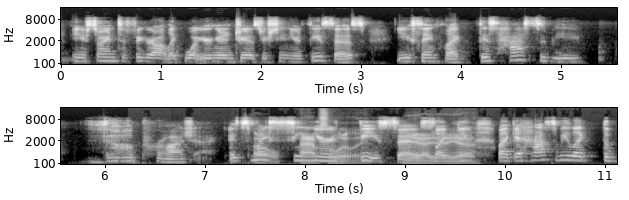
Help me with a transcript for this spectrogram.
and you're starting to figure out like what you're going to do as your senior thesis you think like this has to be the project. It's my oh, senior absolutely. thesis. Yeah, like yeah, yeah. you like it has to be like the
